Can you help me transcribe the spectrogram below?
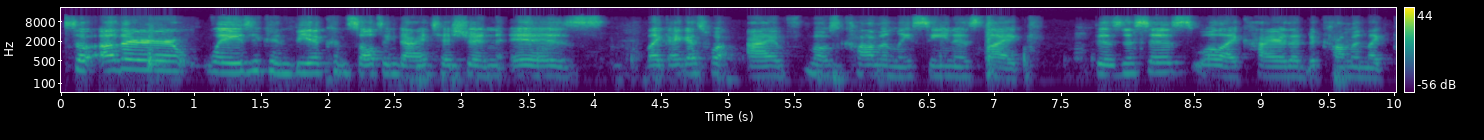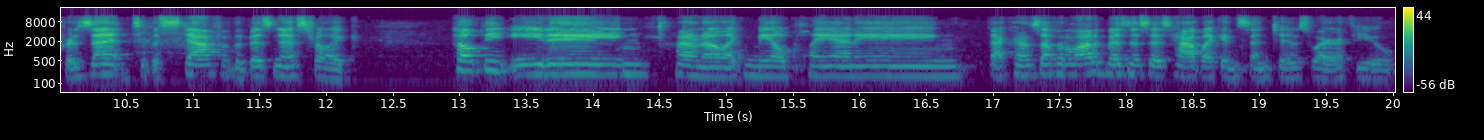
So other ways you can be a consulting dietitian is like I guess what I've most commonly seen is like businesses will like hire them to come and like present to the staff of the business for like healthy eating, I don't know, like meal planning, that kind of stuff. And a lot of businesses have like incentives where if you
